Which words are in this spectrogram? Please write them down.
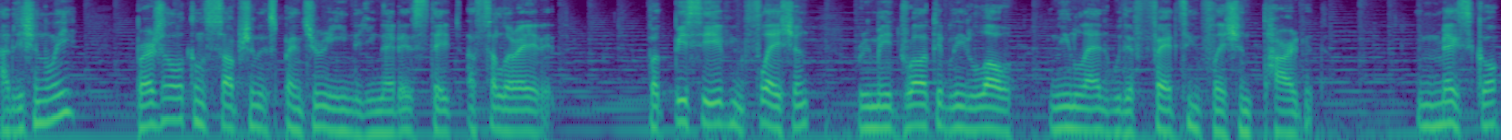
Additionally, personal consumption expenditure in the United States accelerated, but PCE inflation remained relatively low and in line with the Fed's inflation target. In Mexico,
